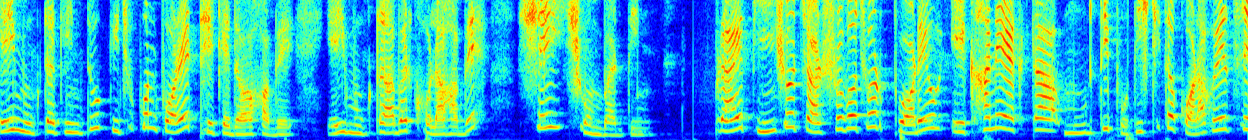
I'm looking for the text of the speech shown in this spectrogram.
এই মুখটা কিন্তু কিছুক্ষণ পরে ঢেকে দেওয়া হবে। এই মুখটা আবার খোলা হবে সেই সোমবার দিন। প্রায় তিনশো চারশো বছর পরেও এখানে একটা মূর্তি প্রতিষ্ঠিত করা হয়েছে,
